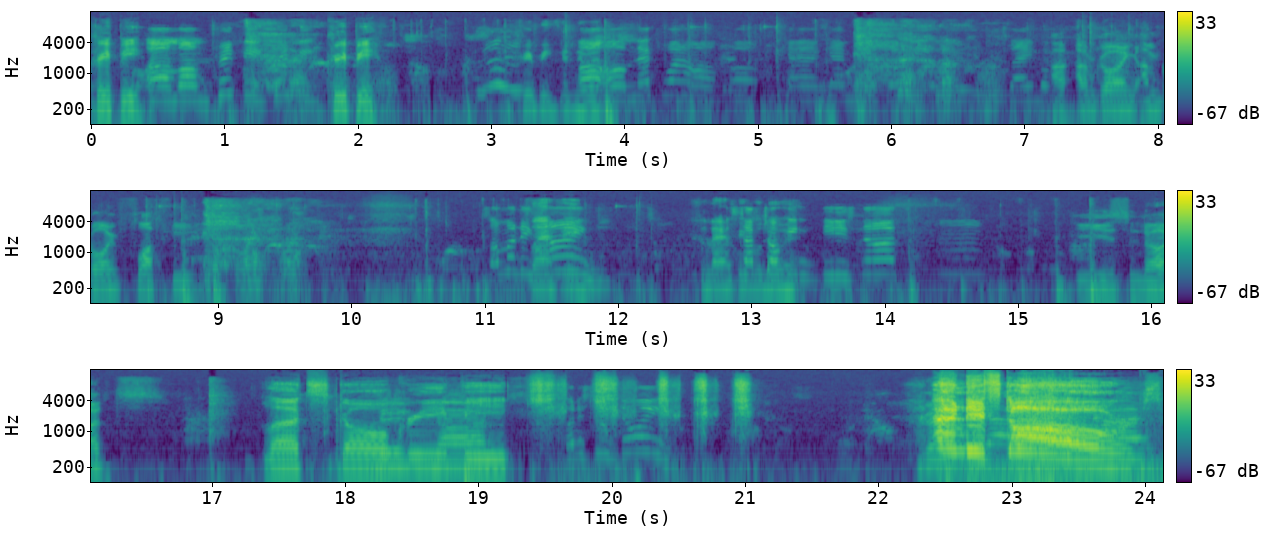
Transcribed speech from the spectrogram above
Creepy, Um, um, creepy, creepy. creepy. Creepy can Uh, um, next one, uh, uh, can can be a fluffy or Cyber. I, I'm going. I'm going fluffy. Going. Somebody Fluffy. dying. Let Stop people do talking it. these nuts. He's nuts. Let's go, Big creepy. What is he doing? And he scores!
